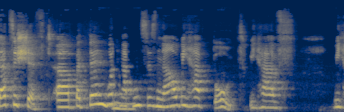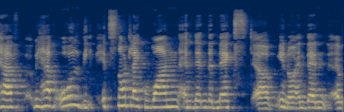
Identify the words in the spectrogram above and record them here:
That's a shift. Uh, but then what hmm. happens is now we have both. We have we have we have all the it's not like one and then the next uh, you know and then uh,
